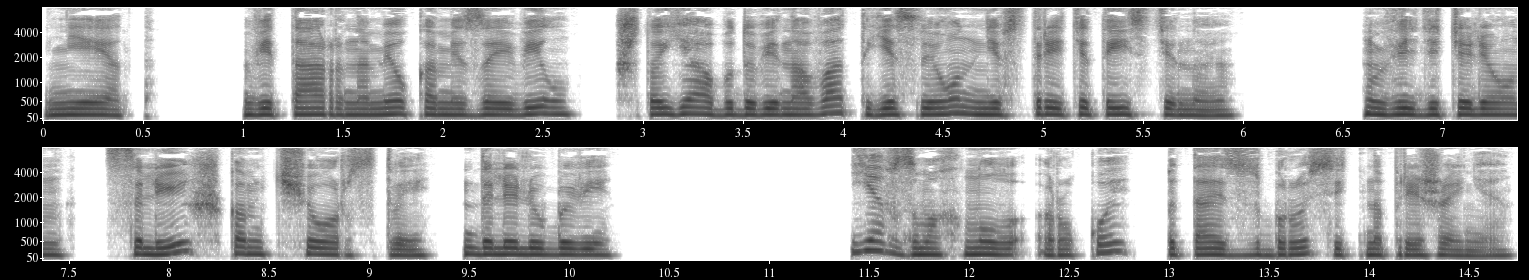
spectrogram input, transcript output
Нет, Витар намеками заявил, что я буду виноват, если он не встретит истинную. Видите ли, он слишком черствый для любви. Я взмахнул рукой, пытаясь сбросить напряжение.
